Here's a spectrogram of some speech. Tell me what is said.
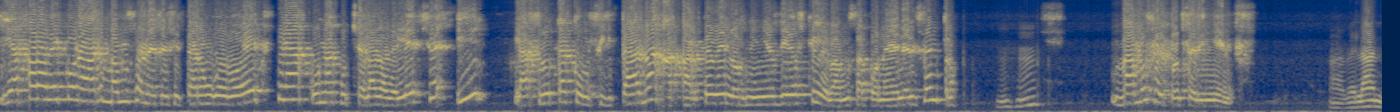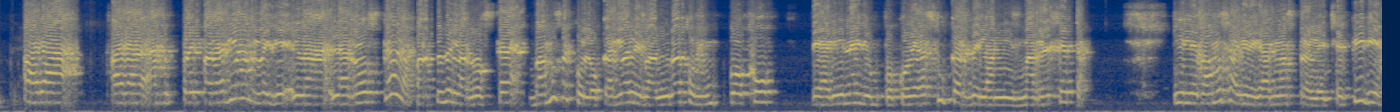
Ya para decorar vamos a necesitar un huevo extra, una cucharada de leche y la fruta confitada, aparte de los niños Dios que le vamos a poner en el centro. Vamos al procedimiento. Adelante. Para, para preparar la, la, la rosca, la parte de la rosca, vamos a colocar la levadura con un poco de harina y un poco de azúcar de la misma receta. Y le vamos a agregar nuestra leche tibia.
